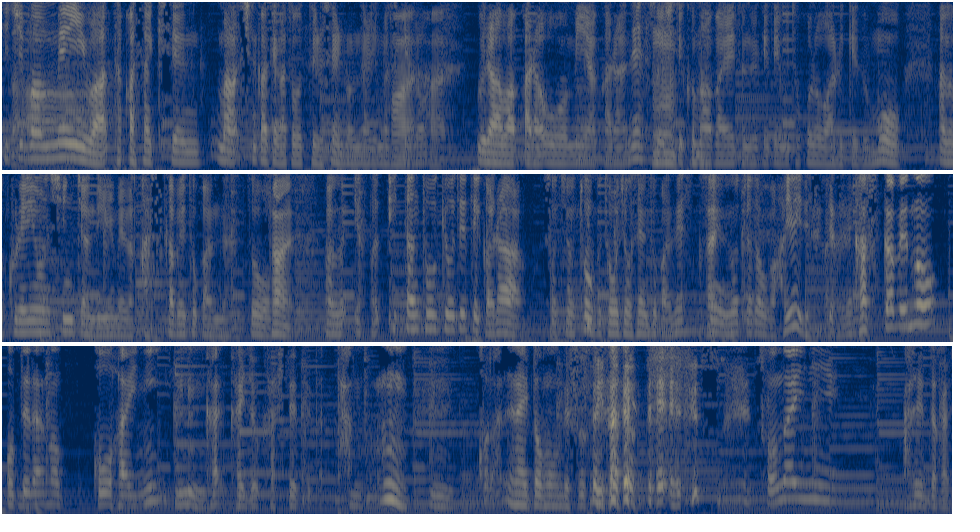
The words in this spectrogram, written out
一番メインは高崎線、まあ、新幹線が通ってる線路になりますけど、はいはい。浦和から大宮からね、そして熊谷へと抜けていくところはあるけども、あのクレヨンしんちゃんで有名な春日部とかになると、はい。あのやっぱ一旦東京出てから、そっちの東武東上線とかね、そういうの乗っちゃった方が早いですからね。春日部のお寺の後輩にうん。か会場貸してって言ったら、多分、うん。来られないと思うんですって言われて、そ そんなに、あれ、だから、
